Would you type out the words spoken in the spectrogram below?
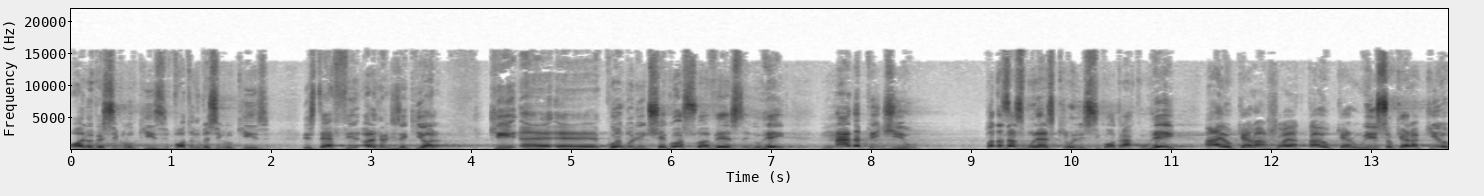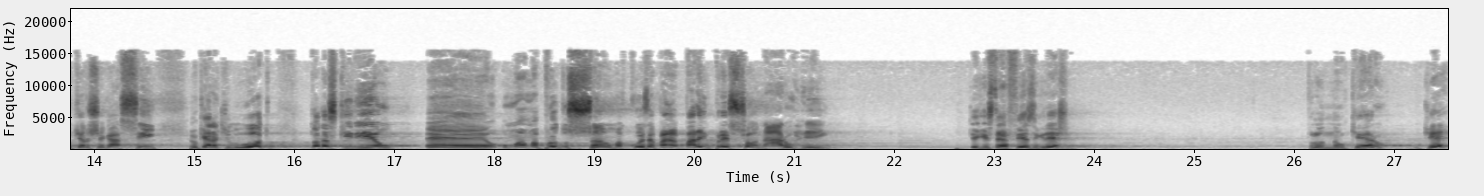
Olha o versículo 15, volta no versículo 15. Esther, olha o que ela diz aqui, olha, que é, é, quando lhe chegou a sua vez do rei, nada pediu, Todas as mulheres que iam se encontrar com o rei, ah, eu quero uma joia tal, eu quero isso, eu quero aquilo, eu quero chegar assim, eu quero aquilo outro. Todas queriam é, uma, uma, produção, uma coisa para, para impressionar o rei. O que, que Esther fez, igreja? Falou, não quero o quê?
